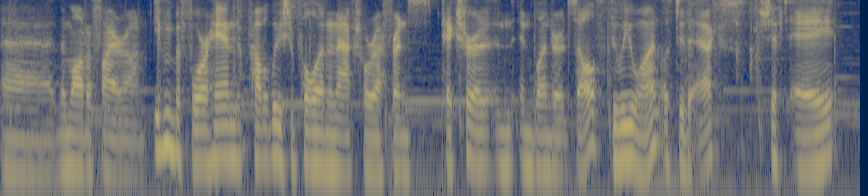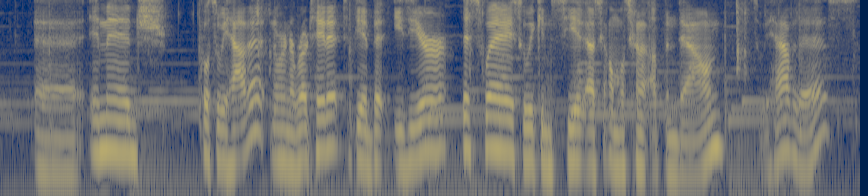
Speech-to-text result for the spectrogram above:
uh, the modifier on. Even beforehand, probably should pull in an actual reference picture in, in Blender itself. Do we want? Let's do the X, Shift A, uh, image, Cool, so we have it, and we're gonna rotate it to be a bit easier this way so we can see it as almost kind of up and down. So we have this.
